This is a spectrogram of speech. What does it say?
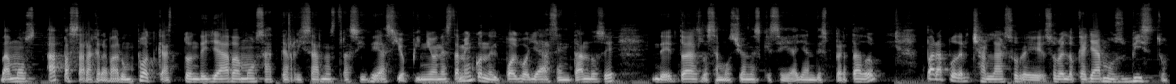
vamos a pasar a grabar un podcast donde ya vamos a aterrizar nuestras ideas y opiniones, también con el polvo ya asentándose de todas las emociones que se hayan despertado, para poder charlar sobre, sobre lo que hayamos visto.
